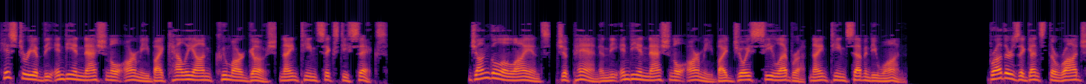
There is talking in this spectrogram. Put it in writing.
History of the Indian National Army by Kalyan Kumar Ghosh, 1966. Jungle Alliance: Japan and the Indian National Army by Joyce C. Lebra, 1971. Brothers Against the Raj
